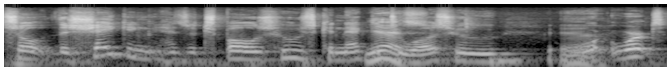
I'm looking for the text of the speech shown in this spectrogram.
So the shaking has exposed who's connected Yes. to us, who mm-hmm. wor- works.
